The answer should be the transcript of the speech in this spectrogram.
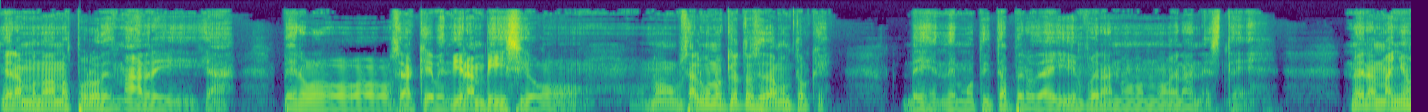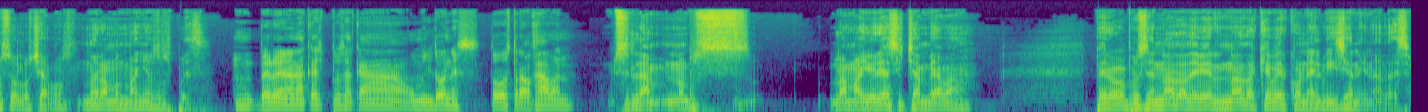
Éramos nada más puro desmadre y ya. Pero, o sea, que vendieran vicio. No, pues alguno que otro se daba un toque de, de motita, pero de ahí en fuera no, no eran este. No eran mañosos los chavos. No éramos mañosos, pues. Mm, Pero eran acá, pues acá humildones. Todos trabajaban. Pues, la, no, pues, la mayoría sí chambeaba. Pero pues en nada de ver, nada que ver con el vicio ni nada de eso.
